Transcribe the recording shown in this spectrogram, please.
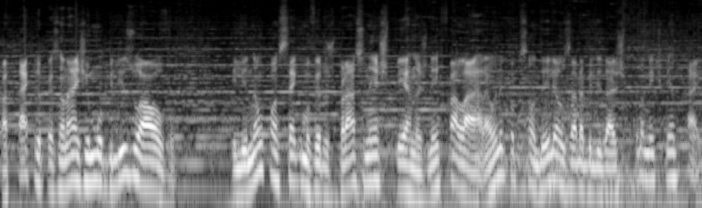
O ataque do personagem imobiliza o alvo. Ele não consegue mover os braços nem as pernas, nem falar. A única opção dele é usar habilidades puramente mentais.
